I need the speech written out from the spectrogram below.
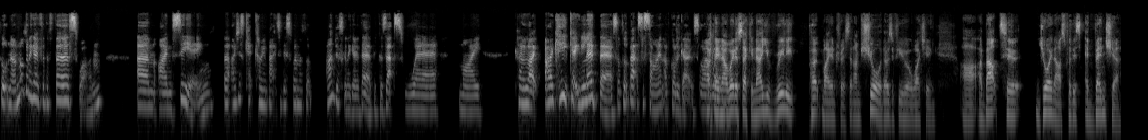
thought, no, I'm not going to go for the first one um, I'm seeing. But I just kept coming back to this one. I thought, I'm just going to go there because that's where my kind of like I keep getting led there. So I thought that's a sign I've got to go. So I okay, went. now wait a second. Now you've really perked my interest, and I'm sure those of you who are watching are about to join us for this adventure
